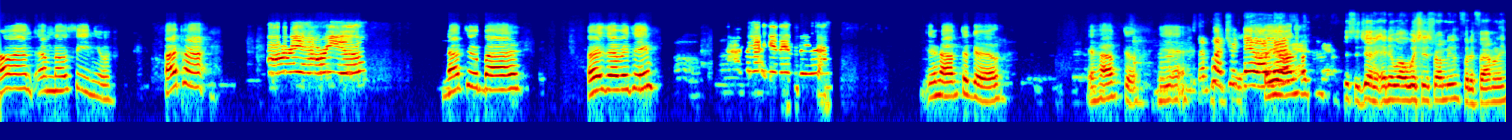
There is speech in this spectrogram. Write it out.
Oh, I'm, I'm now seeing you. Hi, Pat. Hi, how are you? Not too bad. How's everything? I'm hanging in there. You have to, girl. You have to. Yeah. So Patrick, So there you all are Sister Jenny, any well wishes from you for the family?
